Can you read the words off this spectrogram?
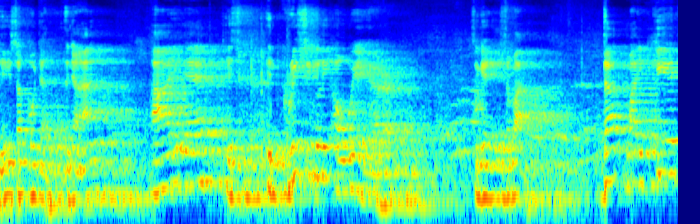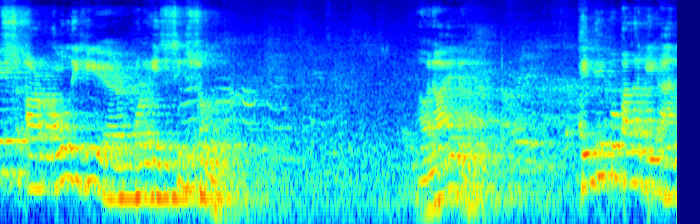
Yung isa po dyan. Ito niya, ha? I am is increasingly aware, sige, isa pa, that my kids are only here for a season. Naunawain niyo. Hindi po palagian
